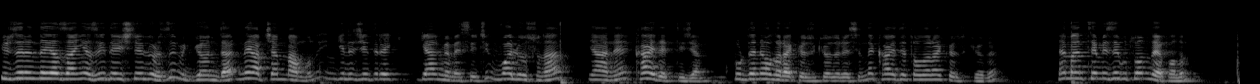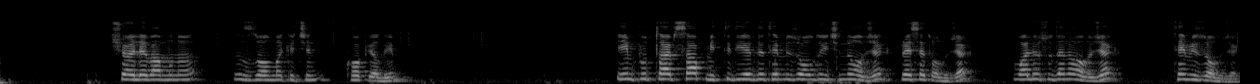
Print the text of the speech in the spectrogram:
üzerinde yazan yazıyı değiştirebiliyoruz değil mi? Gönder. Ne yapacağım ben bunu? İngilizce direkt gelmemesi için value'suna yani kaydet diyeceğim. Burada ne olarak gözüküyordu resimde? Kaydet olarak gözüküyordu. Hemen temizle butonu da yapalım. Şöyle ben bunu hızlı olmak için kopyalayayım. Input type submit'ti. Diğeri de temiz olduğu için ne olacak? Reset olacak. Value'su da ne olacak? Temiz olacak.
